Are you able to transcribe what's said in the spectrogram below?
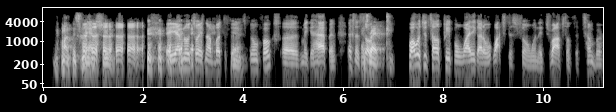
on this man shooting. hey, you have no choice now but to finish yeah. film, folks. Uh, make it happen. Excellent. That's so, right. What would you tell people why they got to watch this film when it drops on September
